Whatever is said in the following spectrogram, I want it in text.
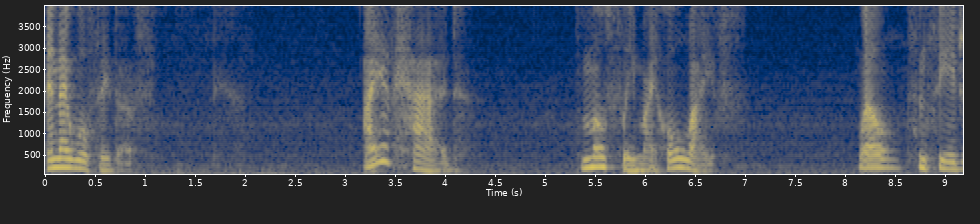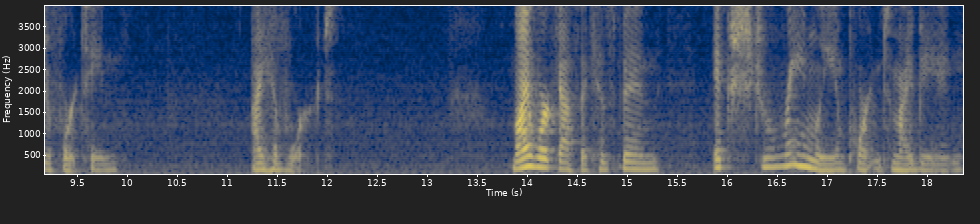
And I will say this I have had mostly my whole life, well, since the age of 14, I have worked. My work ethic has been extremely important to my being.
